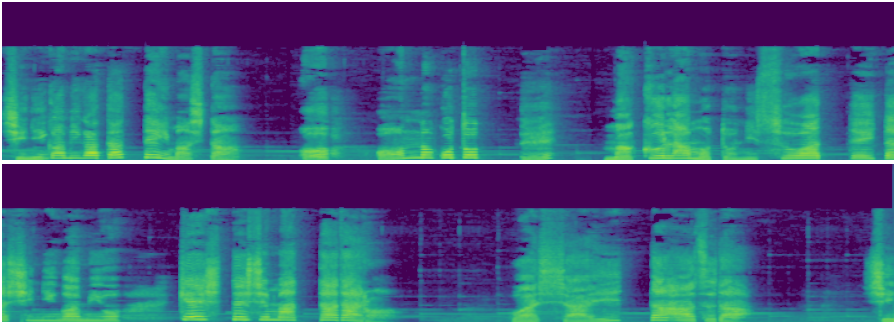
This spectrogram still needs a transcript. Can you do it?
死神が立っていました。あ、あんなことって枕元に座っていた死神を消してしまっただろう。わしゃ言ったはずだ。死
